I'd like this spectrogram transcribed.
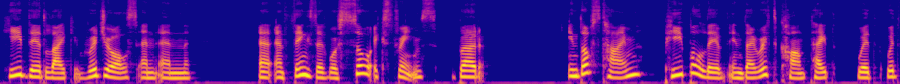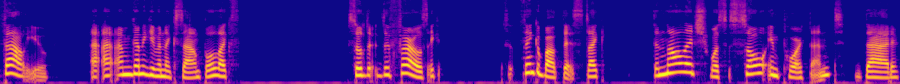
he did like rituals and and and, things that were so extremes. But in those time people lived in direct contact with with value. I, i'm going to give an example like so the, the pharaohs think about this like the knowledge was so important that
